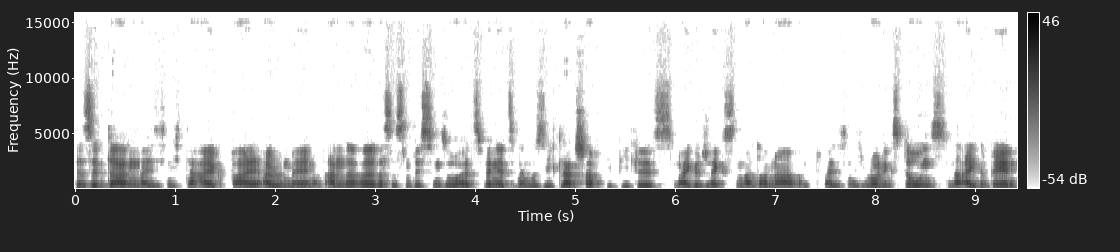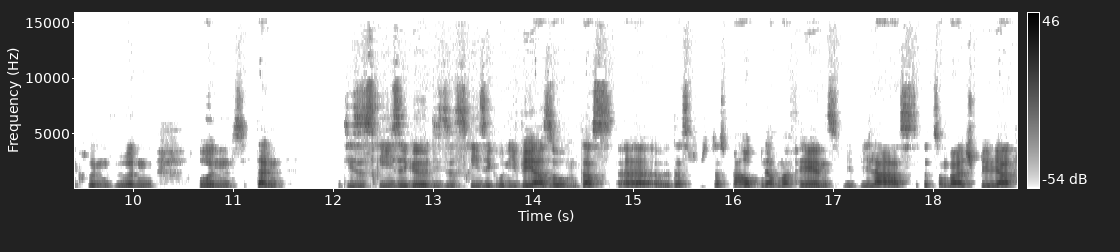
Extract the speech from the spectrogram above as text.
Da sind dann, weiß ich nicht, der Hulk bei, Iron Man und andere. Das ist ein bisschen so, als wenn jetzt in der Musiklandschaft die Beatles, Michael Jackson, Madonna und, weiß ich nicht, Rolling Stones eine eigene Band gründen würden und dann dieses riesige, dieses riesige Universum, das, äh, das, das behaupten ja auch immer Fans, wie, wie Lars äh, zum Beispiel, ja,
